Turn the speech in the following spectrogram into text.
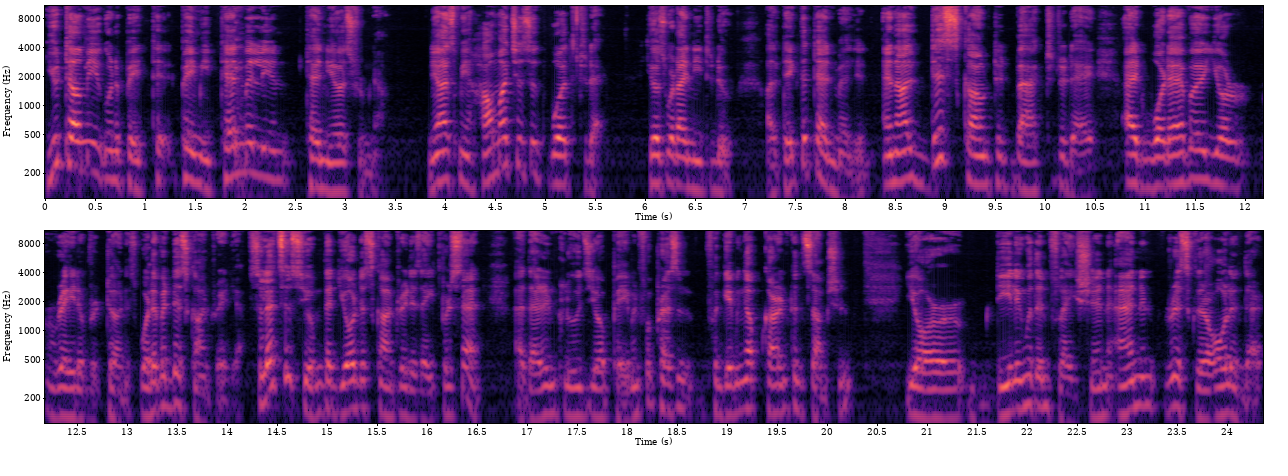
You tell me you're going to pay, pay me 10 million 10 years from now. And you ask me, how much is it worth today? Here's what I need to do. I'll take the 10 million and I'll discount it back to today at whatever your rate of return is, whatever discount rate you have. So let's assume that your discount rate is 8%. And that includes your payment for present for giving up current consumption you're dealing with inflation and risk, they're all in there.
